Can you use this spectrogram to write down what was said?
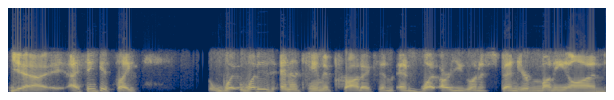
Yeah, I think it's like what what is entertainment products and, and what are you going to spend your money on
